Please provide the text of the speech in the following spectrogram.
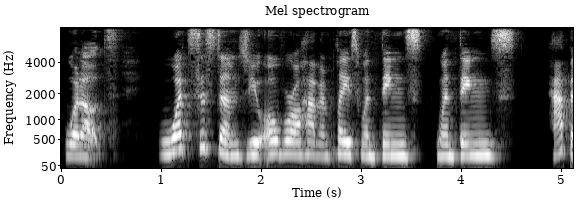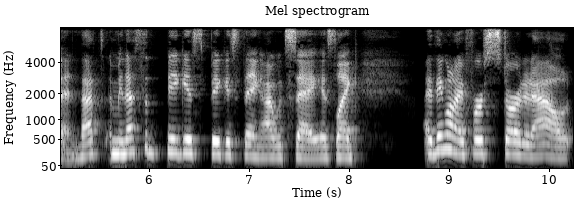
What else? What systems do you overall have in place when things when things happen? That's I mean, that's the biggest, biggest thing I would say is like I think when I first started out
